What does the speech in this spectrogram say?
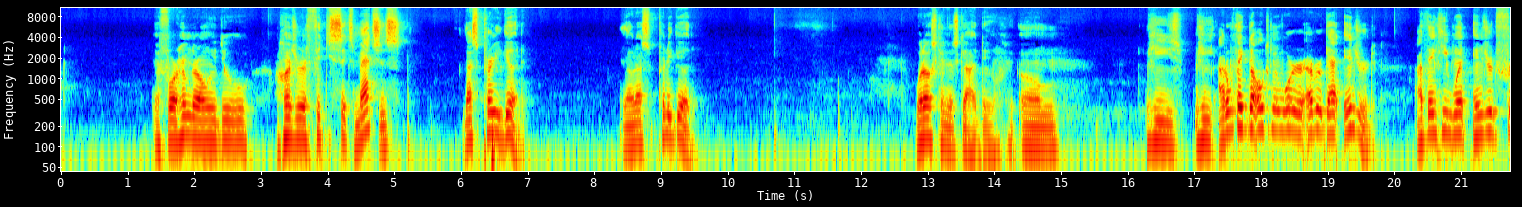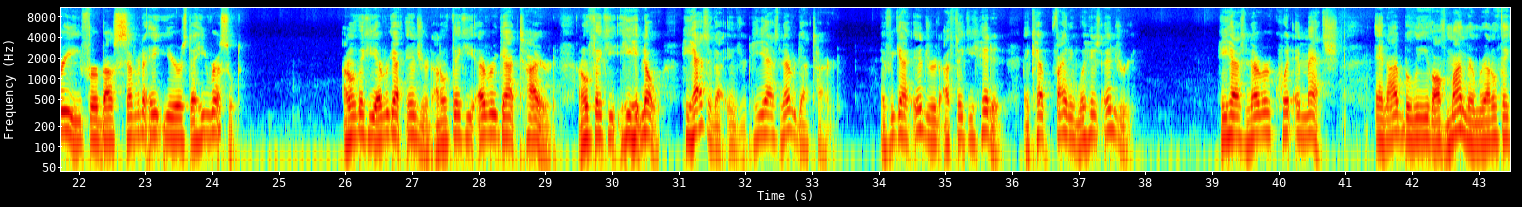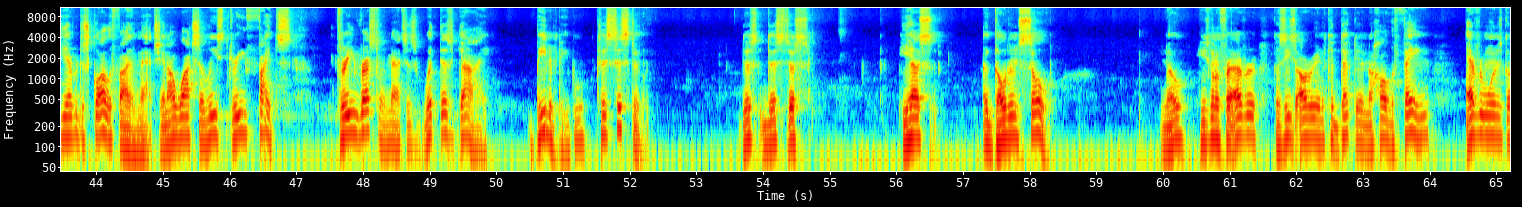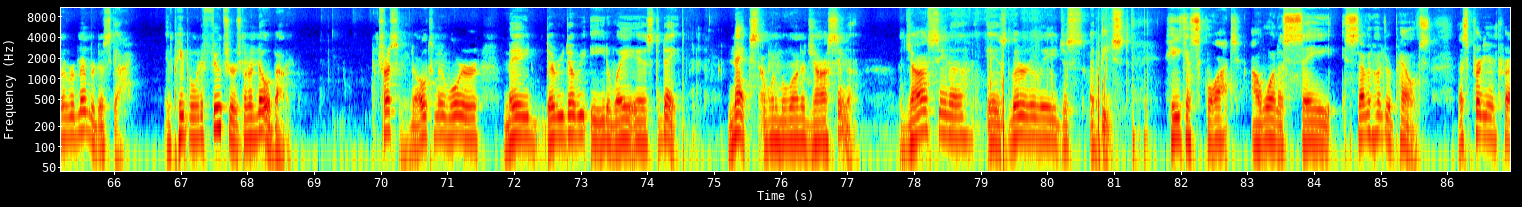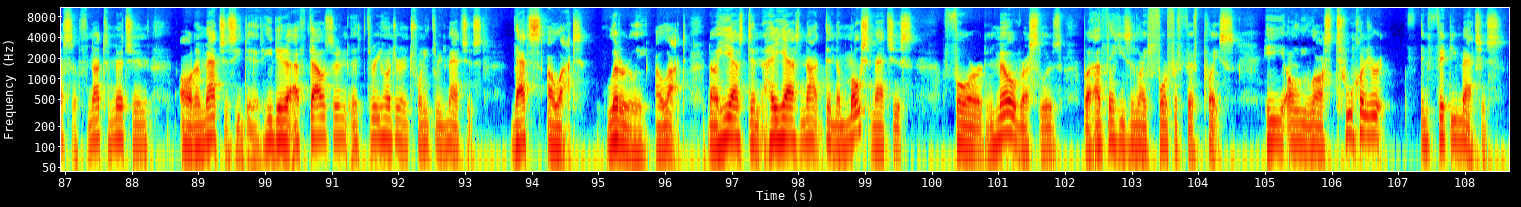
And for him to only do 156 matches, that's pretty good. You know, that's pretty good. What else can this guy do? Um, he's he. I don't think the Ultimate Warrior ever got injured. I think he went injured free for about seven to eight years that he wrestled. I don't think he ever got injured. I don't think he ever got tired. I don't think he he no he hasn't got injured. He has never got tired. If he got injured, I think he hit it and kept fighting with his injury. He has never quit a match. And I believe, off my memory, I don't think he ever disqualified a match. And I watched at least three fights, three wrestling matches with this guy beating people consistently. This, this just, he has a golden soul. You know, he's gonna forever, because he's already conducted in the Hall of Fame. Everyone is gonna remember this guy, and people in the future is gonna know about him. Trust me, the Ultimate Warrior made WWE the way it is today. Next, I want to move on to John Cena. John Cena is literally just a beast. He can squat, I want to say, 700 pounds. That's pretty impressive. Not to mention all the matches he did. He did a 1,323 matches. That's a lot literally a lot. Now he has done he has not done the most matches for male wrestlers, but I think he's in like fourth or fifth place. He only lost 250 matches.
